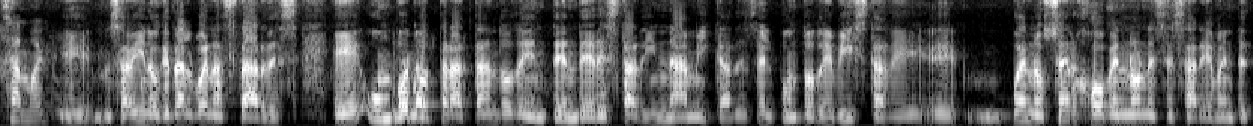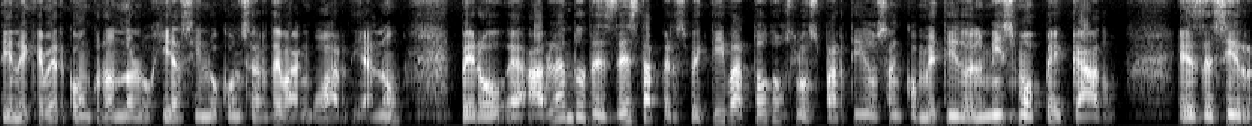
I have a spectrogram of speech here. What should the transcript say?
Samuel. Eh, Sabino, ¿qué tal? Buenas tardes. Eh, un poco tratando de entender esta dinámica desde el punto de vista de, eh, bueno, ser joven no necesariamente tiene que ver con cronología, sino con ser de vanguardia, ¿no? Pero hablando desde esta perspectiva, todos los partidos han cometido el mismo pecado. Es decir,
